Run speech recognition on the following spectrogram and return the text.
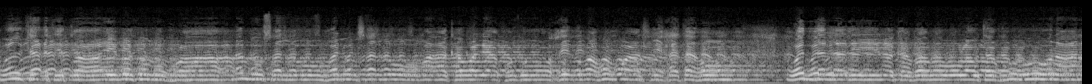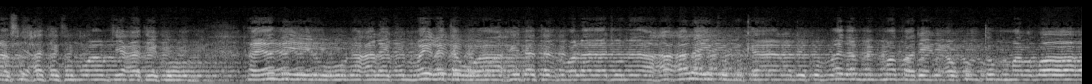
ولتأت طائفة أخرى لم يصلوا فليصلوا معك وليأخذوا حذرهم وأسلحتهم. ود الذين كفروا لو تغفلون عن أسلحتكم وأمتعتكم فيميلون عليكم ميلة واحدة ولا جناح عليكم كان بكم أذى من مطر أو كنتم مرضى.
